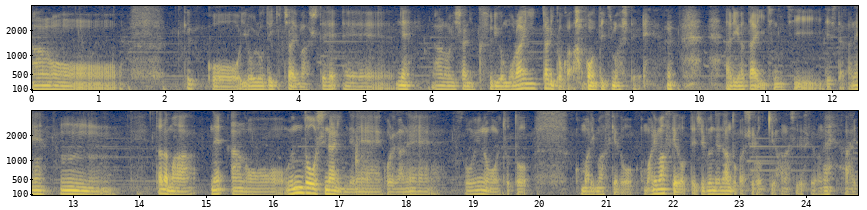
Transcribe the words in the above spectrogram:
あのー、結構いろいろできちゃいまして、えー、ねあの医者に薬をもらいに行ったりとかもできまして。ありがたい一日でしたかね。うん。ただまあねあの運動しないんでねこれがねそういうのをちょっと困りますけど困りますけどって自分で何とかしろっていう話ですけどね。はい、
